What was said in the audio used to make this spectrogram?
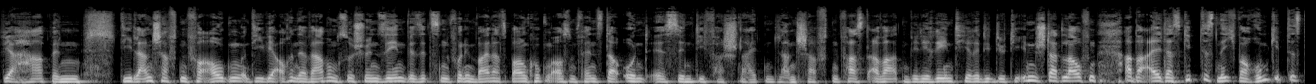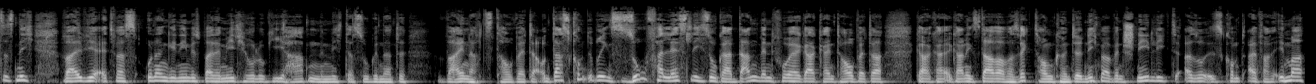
Wir haben die Landschaften vor Augen, die wir auch in der Werbung so schön sehen. Wir sitzen vor dem Weihnachtsbaum, gucken aus dem Fenster und es sind die verschneiten Landschaften. Fast erwarten wir die Rentiere, die durch die Innenstadt laufen. Aber all das gibt es nicht. Warum gibt es das nicht? Weil wir etwas Unangenehmes bei der Meteorologie haben, nämlich das sogenannte Weihnachtstauwetter. Und das kommt übrigens so verlässlich sogar dann, wenn vorher gar kein Tauwetter, gar, gar nichts da war, was wegtauen könnte. Nicht mal, wenn Schnee liegt. Also es kommt einfach immer,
